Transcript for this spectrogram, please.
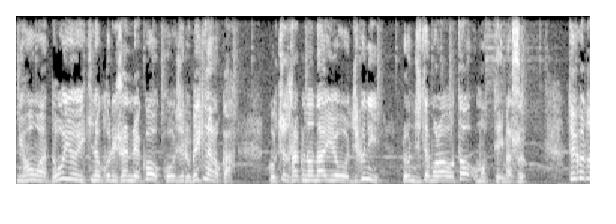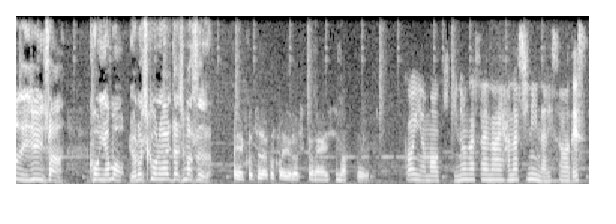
日本はどういう生き残り戦略を講じるべきなのかご著作の内容を軸に論じてもらおうと思っています。ということで伊集院さん今夜もよろしくお願いいたします。えー、こちらこそよろしくお願いします。今夜も聞き逃さない話になりそうです。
